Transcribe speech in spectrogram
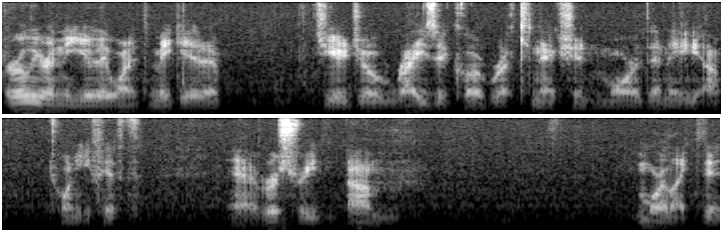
Earlier in the year they wanted to make it a G.I. Joe Rise of Cobra connection more than a um, 25th anniversary, um, more like the,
